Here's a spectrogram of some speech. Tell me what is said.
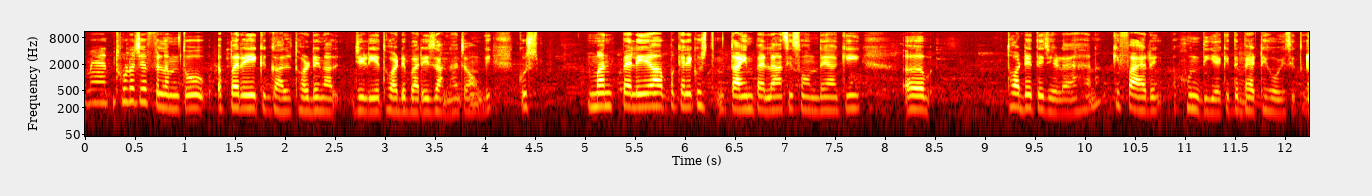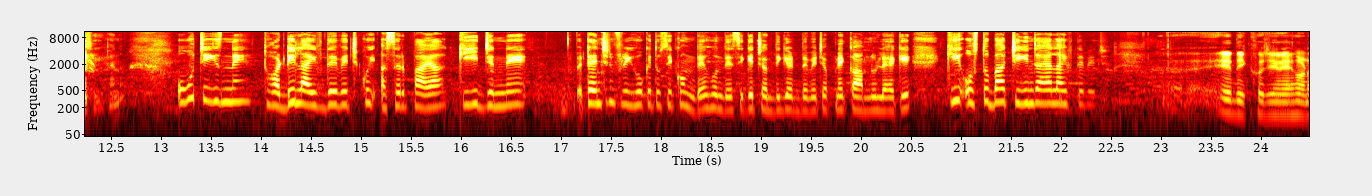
ਮੈਂ ਥੋੜਾ ਜਿਹਾ ਫਿਲਮ ਤੋਂ ਪਰ ਇੱਕ ਗੱਲ ਤੁਹਾਡੇ ਨਾਲ ਜਿਹੜੀ ਹੈ ਤੁਹਾਡੇ ਬਾਰੇ ਜਾਨਣਾ ਚਾਹੂੰਗੀ। ਕੁਝ ਮੰਥ ਪਹਿਲੇ ਜਾਂ ਆਪਾਂ ਕਹਿੰਦੇ ਕੁਝ ਟਾਈਮ ਪਹਿਲਾਂ ਅਸੀਂ ਸੁਣਦੇ ਹਾਂ ਕਿ ਤੁਹਾਡੇ ਤੇ ਜਿਹੜਾ ਹੈ ਨਾ ਕਿ ਫਾਇਰਿੰਗ ਹੁੰਦੀ ਹੈ ਕਿਤੇ ਬੈਠੇ ਹੋਏ ਸੀ ਤੁਸੀਂ ਹੈ ਨਾ? ਉਹ ਚੀਜ਼ ਨੇ ਤੁਹਾਡੀ ਲਾਈਫ ਦੇ ਵਿੱਚ ਕੋਈ ਅਸਰ ਪਾਇਆ ਕਿ ਜਿੰਨੇ ਟੈਨਸ਼ਨ ਫ੍ਰੀ ਹੋ ਕੇ ਤੁਸੀਂ ਘੁੰਮਦੇ ਹੁੰਦੇ ਸੀਗੇ ਚੰਡੀਗੜ੍ਹ ਦੇ ਵਿੱਚ ਆਪਣੇ ਕੰਮ ਨੂੰ ਲੈ ਕੇ ਕੀ ਉਸ ਤੋਂ ਬਾਅਦ ਚੇਂਜ ਆਇਆ ਲਾਈਫ ਦੇ ਵਿੱਚ? ਇਹ ਦੇਖੋ ਜਿਵੇਂ ਹੁਣ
